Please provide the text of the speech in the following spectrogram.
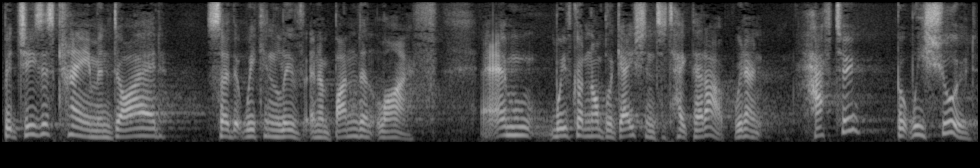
But Jesus came and died so that we can live an abundant life. And we've got an obligation to take that up. We don't have to, but we should.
